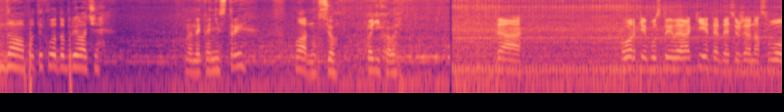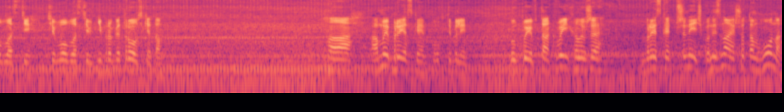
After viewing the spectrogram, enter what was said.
Да, потекло добряче. У мене каністри. Ладно, все, поїхали. Так. Орки пустили ракети десь уже у нас в області. Чи в області в Дніпропетровське там. А, а ми бризкаємо. Ух ти, блін. Купив. Так, виїхали вже бризкать пшеничку. Не знаю, що там в гонах.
